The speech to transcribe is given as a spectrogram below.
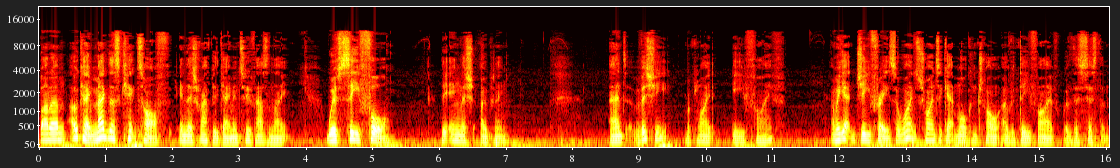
But um, okay, Magnus kicked off in this rapid game in 2008 with C4, the English opening, and Vishy replied E5, and we get G3. So White's trying to get more control over D5 with this system.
